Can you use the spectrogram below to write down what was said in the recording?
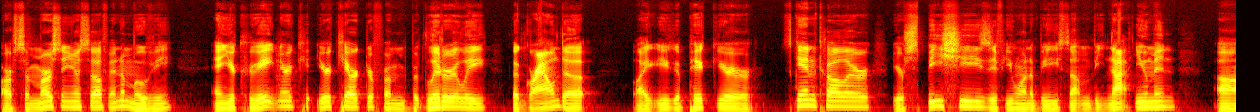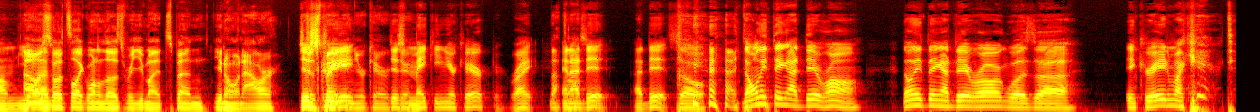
are submersing yourself in a movie, and you're creating your your character from literally the ground up. Like you could pick your skin color, your species, if you want to be something be not human. Um, you Oh, want so it's like one of those where you might spend, you know, an hour just, making create your character. just making your character, right? That's and I did, I did. So the only thing I did wrong, the only thing I did wrong was uh in creating my character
